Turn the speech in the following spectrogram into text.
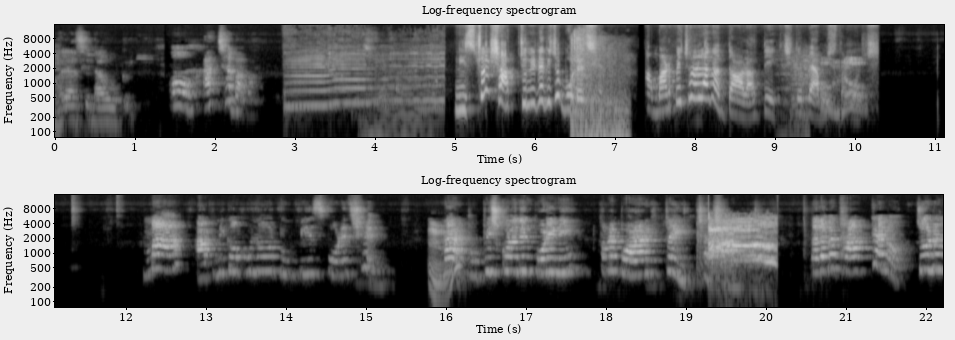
ঘরে আসে দাও ওকে। ও আচ্ছা বাবা। নিশ্চয় শাকচুনিটা কিছু বলেছে। আমার পেছনে লাগা দাঁড়া দেখছি তোর ব্যবস্থা করছি। মা আপনি কখনো টু পিস পরেছেন? না টু পিস কোনোদিন পরিনি তবে পরার একটা ইচ্ছা ছিল। তাহলে আবার থাক কেন? চলুন।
